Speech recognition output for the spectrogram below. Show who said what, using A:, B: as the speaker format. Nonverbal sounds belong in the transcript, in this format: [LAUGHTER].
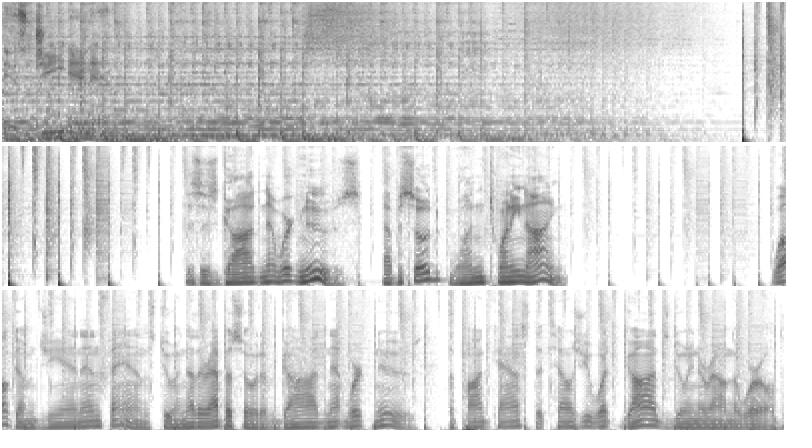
A: Is GNN.
B: This is God Network News, episode 129. Welcome, GNN fans, to another episode of God Network News, the podcast that tells you what God's doing around the world.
